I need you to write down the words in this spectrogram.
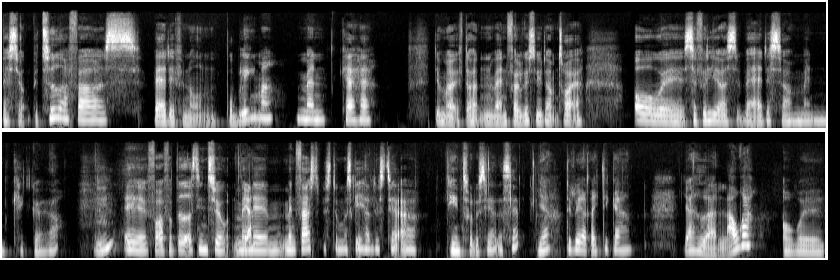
hvad søvn betyder for os, hvad er det for nogle problemer, man kan have. Det må efterhånden være en folkesygdom, tror jeg. Og øh, selvfølgelig også, hvad er det så, man kan gøre Mm. øh, for at forbedre sin søvn. Men, Ja. øh, men først, hvis du måske har lyst til at lige introducere dig selv. Ja, det vil jeg rigtig gerne. Jeg hedder Laura, og øh,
